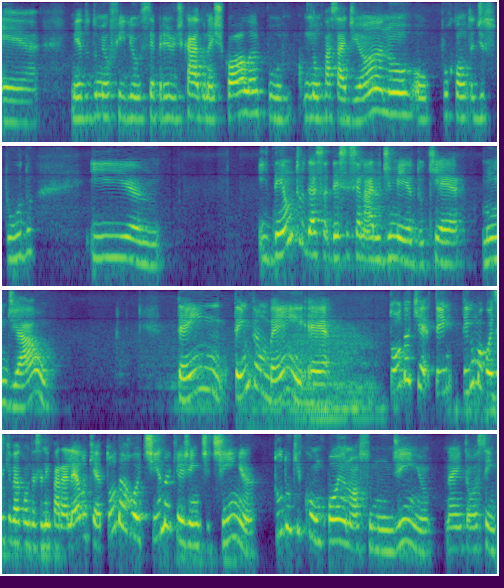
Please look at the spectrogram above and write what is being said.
É, medo do meu filho ser prejudicado na escola por não passar de ano ou por conta disso tudo. E, e dentro dessa, desse cenário de medo que é mundial, tem, tem também é, toda que tem, tem uma coisa que vai acontecendo em paralelo que é toda a rotina que a gente tinha tudo que compõe o nosso mundinho, né? Então, assim,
